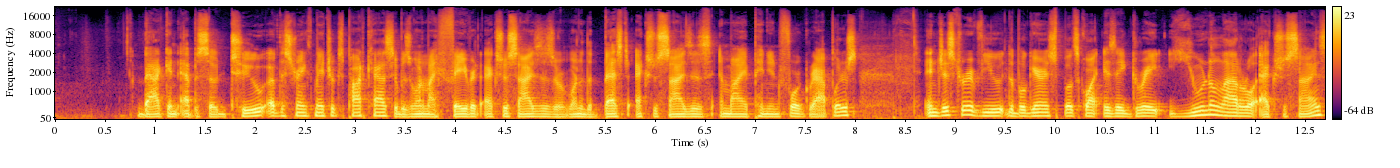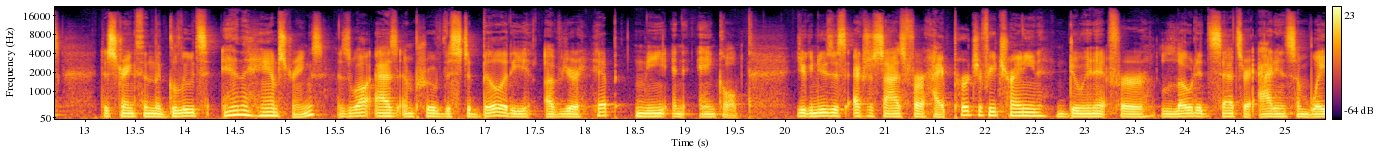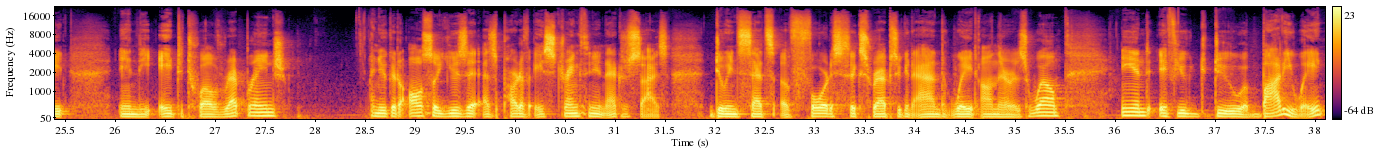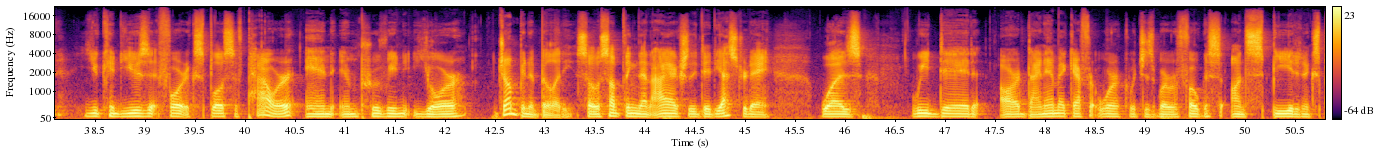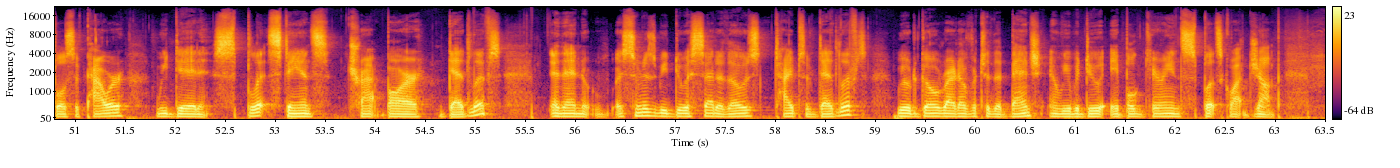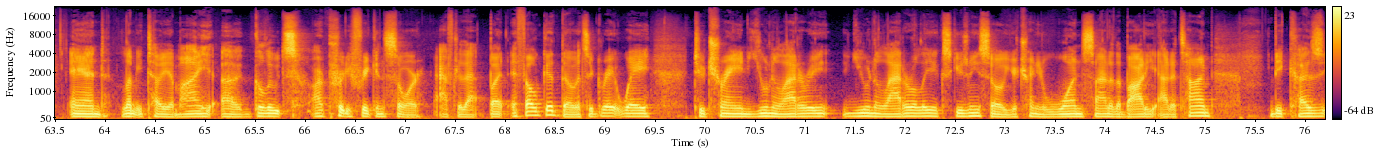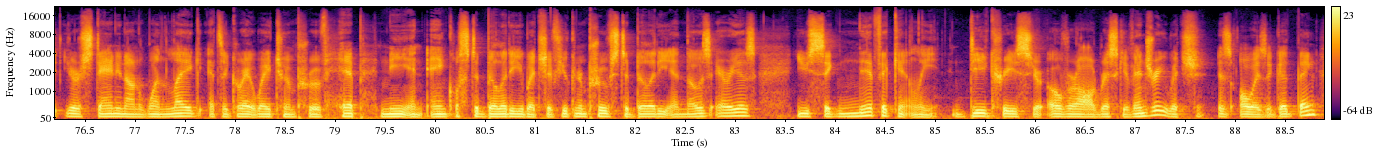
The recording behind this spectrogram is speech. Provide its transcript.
back in episode two of the Strength Matrix podcast. It was one of my favorite exercises, or one of the best exercises, in my opinion, for grapplers. And just to review, the Bulgarian split squat is a great unilateral exercise to strengthen the glutes and the hamstrings, as well as improve the stability of your hip, knee, and ankle. You can use this exercise for hypertrophy training, doing it for loaded sets or adding some weight in the 8 to 12 rep range. And you could also use it as part of a strengthening exercise, doing sets of four to six reps. You could add weight on there as well. And if you do body weight, you could use it for explosive power and improving your jumping ability. So, something that I actually did yesterday was we did our dynamic effort work, which is where we're focused on speed and explosive power. We did split stance, trap bar, deadlifts. And then as soon as we do a set of those types of deadlifts, we would go right over to the bench and we would do a Bulgarian split squat jump. And let me tell you, my uh, glutes are pretty freaking sore after that. But it felt good though. It's a great way to train unilaterally, unilaterally, excuse me. So you're training one side of the body at a time because you're standing on one leg, it's a great way to improve hip, knee, and ankle stability. Which, if you can improve stability in those areas, you significantly decrease your overall risk of injury, which is always a good thing.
